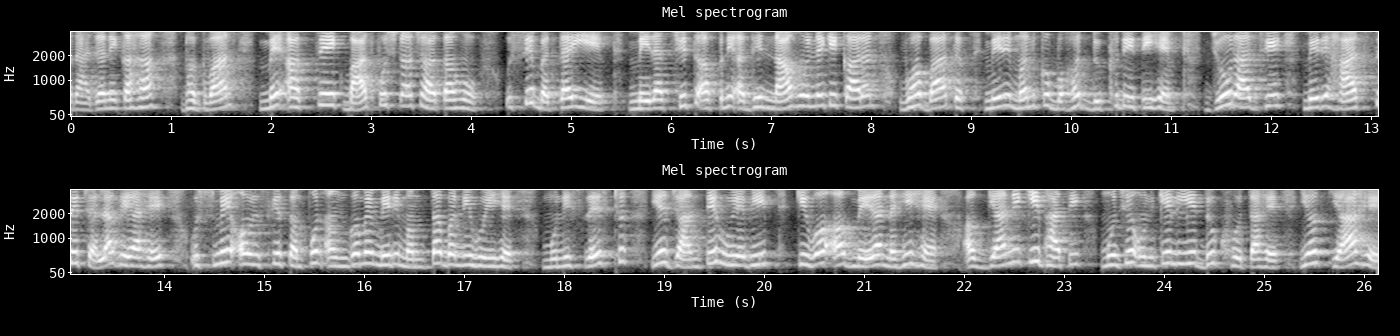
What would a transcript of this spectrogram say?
राजा ने कहा, भगवान, मैं आपसे एक बात पूछना चाहता हूँ। उससे बताइए, मेरा चित्त अपने अधीन ना होने के कारण वह बात मेरे मन को बहुत दुख देती है। जो राज्य मेरे हाथ से चला गया है, उसमें और उसके संपूर्ण अंगों में मेरी ममता बनी हुई है। मुनि श्रेष्ठ यह जानते हुए भी कि वह अब मेरा नहीं है। अज्ञानी की भांति मुझे उनके लिए दुख होता है। यह क्या है?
